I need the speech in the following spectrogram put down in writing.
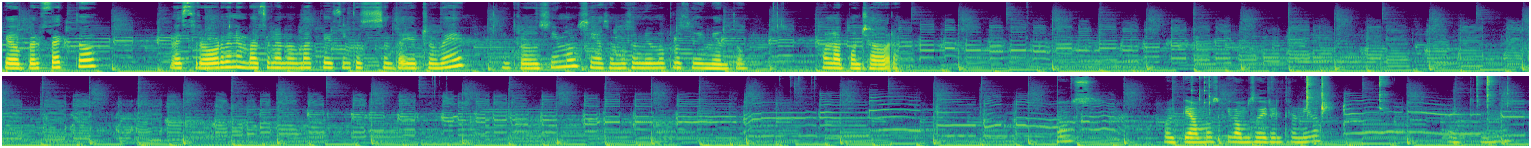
Quedó perfecto. Nuestro orden en base a la norma T568B. Introducimos y hacemos el mismo procedimiento con la ponchadora. volteamos y vamos a ir el tronido. California.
